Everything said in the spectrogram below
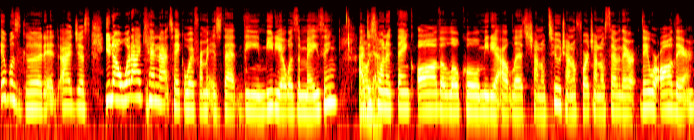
it was good. It, I just you know what I cannot take away from it is that the media was amazing. I Oh, just yeah. want to thank all the local media outlets, Channel Two, Channel Four, Channel Seven. They they were all there.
